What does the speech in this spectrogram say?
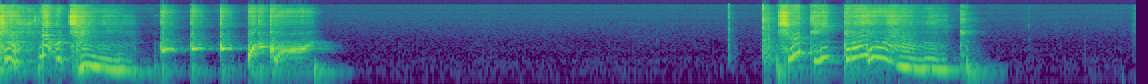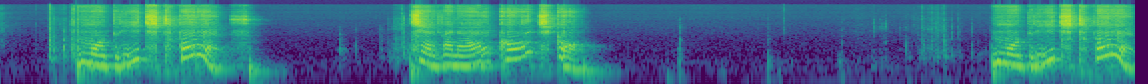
Čas na učení. Žlutý trojuhelník. Modrý čtverec. Červené kolečko. Modrý čtverec.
